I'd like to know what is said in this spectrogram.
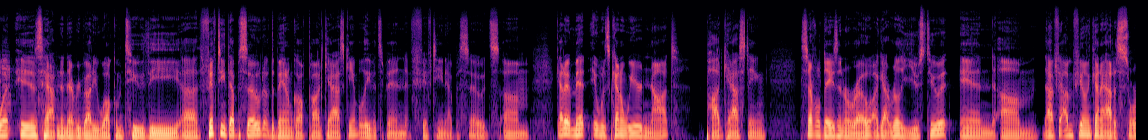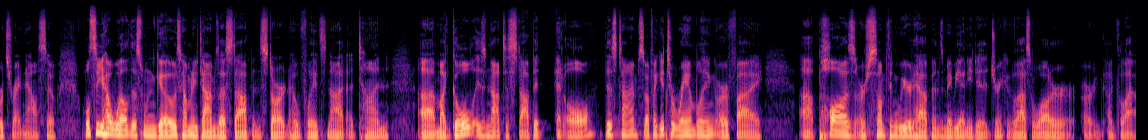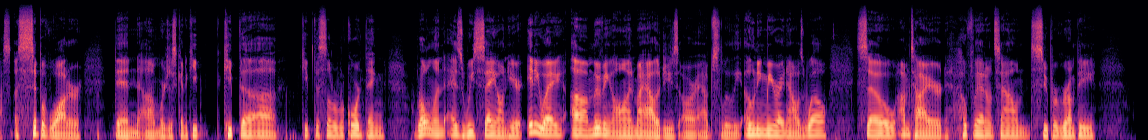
What is happening, everybody? Welcome to the uh, 15th episode of the Bantam Golf Podcast. Can't believe it's been 15 episodes. Um, Got to admit, it was kind of weird not podcasting several days in a row. I got really used to it, and um, I'm feeling kind of out of sorts right now. So we'll see how well this one goes, how many times I stop and start. Hopefully, it's not a ton. Uh, my goal is not to stop it at all this time. So if I get to rambling or if I uh, pause or something weird happens, maybe I need to drink a glass of water or a glass, a sip of water, then um, we're just gonna keep keep the uh, keep this little record thing rolling, as we say on here. Anyway, uh, moving on. My allergies are absolutely owning me right now as well, so I'm tired. Hopefully, I don't sound super grumpy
